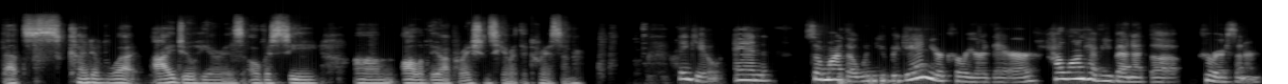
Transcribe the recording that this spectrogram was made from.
that's kind of what I do here is oversee um, all of the operations here at the Career Center. Thank you. And so, Martha, when you began your career there, how long have you been at the Career Center?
